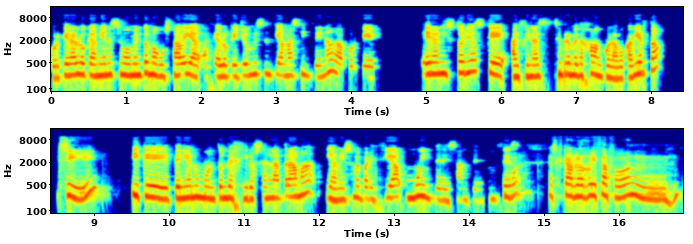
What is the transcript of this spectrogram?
porque era lo que a mí en ese momento me gustaba y hacia lo que yo me sentía más inclinada, porque eran historias que al final siempre me dejaban con la boca abierta. Sí y que tenían un montón de giros en la trama y a mí eso me parecía muy interesante. Entonces, es que Carlos Ruiz Zafón,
